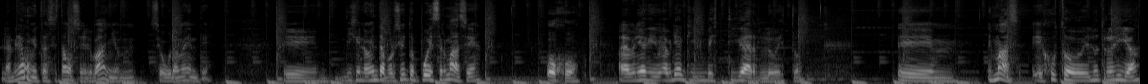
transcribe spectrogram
las miramos mientras estamos en el baño, seguramente. Eh, dije 90%, puede ser más, ¿eh? Ojo, habría que, habría que investigarlo esto. Eh, es más, justo el otro día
